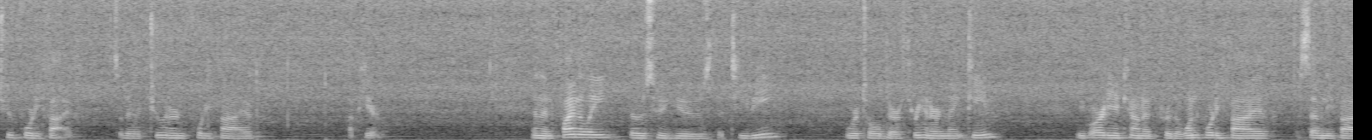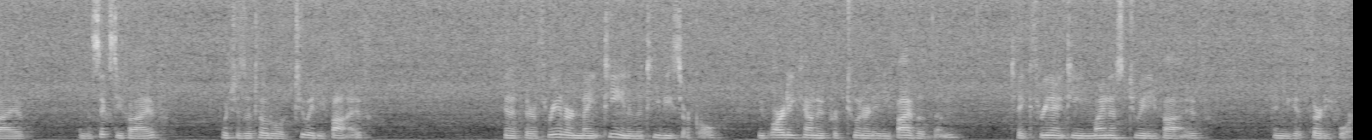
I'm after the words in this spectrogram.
245. So there are 245 up here. And then finally, those who use the TV, we're told there are 319. We've already accounted for the 145, the 75, and the 65, which is a total of 285. And if there are 319 in the TV circle, we've already counted for 285 of them. Take 319 minus 285, and you get 34.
